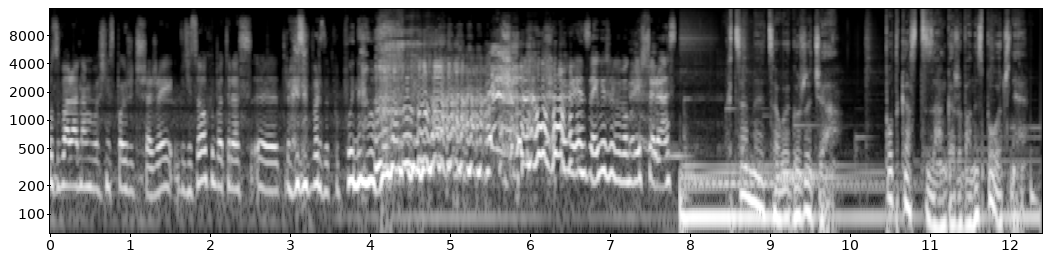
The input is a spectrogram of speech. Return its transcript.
pozwala nam właśnie spojrzeć szerzej. Wiecie co? Chyba teraz e, trochę za bardzo popłynęłam. Więc jakbyśmy mogli jeszcze raz. Chcemy całego życia. Podcast zaangażowany społecznie.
